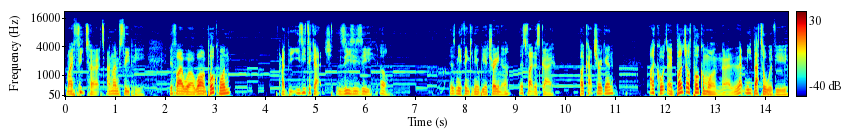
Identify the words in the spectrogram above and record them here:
My feet hurt and I'm sleepy. If I were a wild Pokemon, I'd be easy to catch. ZZZ. Oh. There's me thinking he'll be a trainer. Let's fight this guy. Bug catcher again? I caught a bunch of Pokemon. Uh, let me battle with you.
